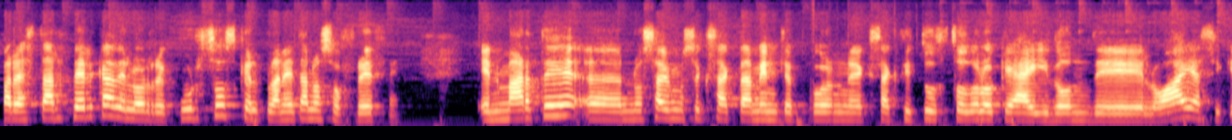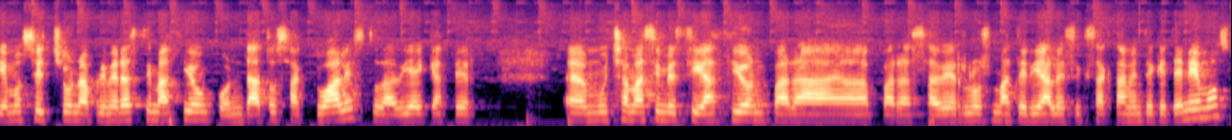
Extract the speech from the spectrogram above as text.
para estar cerca de los recursos que el planeta nos ofrece. En Marte eh, no sabemos exactamente con exactitud todo lo que hay y dónde lo hay, así que hemos hecho una primera estimación con datos actuales, todavía hay que hacer eh, mucha más investigación para, para, saber los materiales exactamente que tenemos,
